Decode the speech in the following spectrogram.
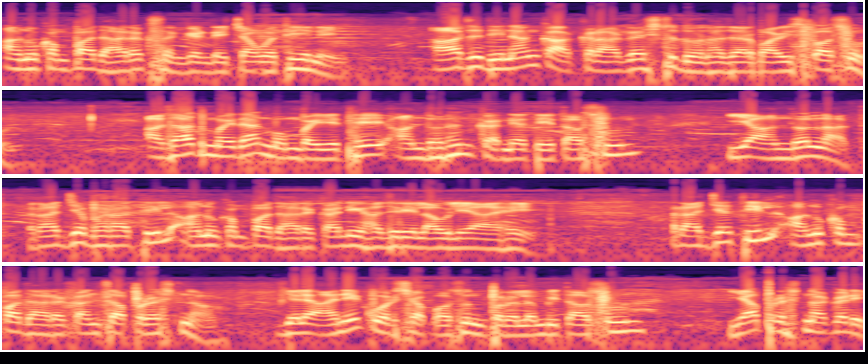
अनुकंपाधारक संघटनेच्या वतीने आज दिनांक अकरा ऑगस्ट दोन हजार बावीसपासून आझाद मैदान मुंबई येथे आंदोलन करण्यात येत असून या आंदोलनात राज्यभरातील अनुकंपाधारकांनी हजेरी लावली आहे. राज्यातील अनुकंपाधारकांचा प्रश्न गेल्या अनेक वर्षापासून प्रलंबित असून या प्रश्नाकडे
